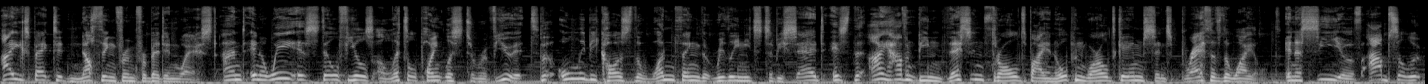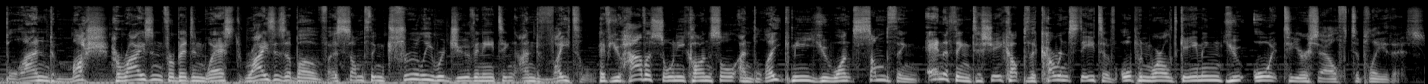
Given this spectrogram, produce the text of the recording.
I expected nothing from Forbidden West, and in a way it still feels a little pointless to review it, but only because the one thing that really needs to be said is that I haven't been this enthralled by an open world game since Breath of the Wild. In a sea of absolute bland mush, Horizon Forbidden West rises above as something truly rejuvenating and vital. If you have a Sony console and like me, you want something, anything to shake up the current state of open world gaming, you owe it to yourself to play this.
